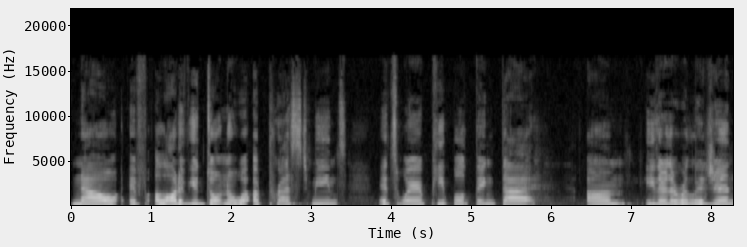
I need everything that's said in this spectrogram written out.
Now, if a lot of you don't know what oppressed means, it's where people think that um, either the religion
